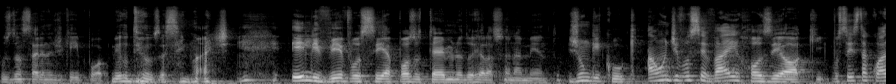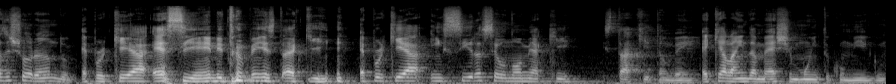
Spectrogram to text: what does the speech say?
os dançarinos de K-pop. Meu Deus, essa imagem. Ele vê você após o término do relacionamento. Jungkook, aonde você vai, Roseok? Você está quase chorando. É porque a SN também está aqui. É porque a insira seu nome aqui está aqui também. É que ela ainda mexe muito comigo.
